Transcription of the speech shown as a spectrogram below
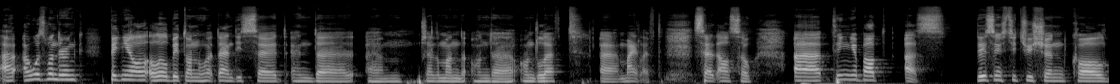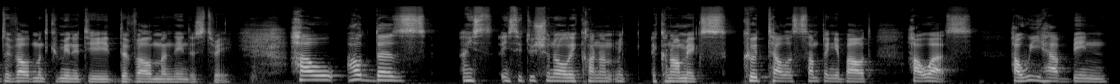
I, I was wondering, picking a, a, little bit on what Andy said and the um, gentleman on the on the left, uh, my left, said also, uh, thinking about us, this institution called Development Community Development Industry. How how does institutional economic economics could tell us something about how us, how we have been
